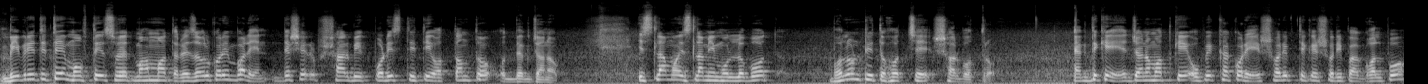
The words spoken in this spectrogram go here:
বিবৃতিতে মুফতি সৈয়দ মোহাম্মদ রেজাউল করিম বলেন, দেশের সার্বিক পরিস্থিতি অত্যন্ত উদ্বেগজনক। ইসলাম ও ইসলামী মূল্যবোধ ভলণ্ঠিত হচ্ছে সর্বত্র। একদিকে জনমতকে উপেক্ষা করে শরীফ থেকে শরীফা গল্প,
